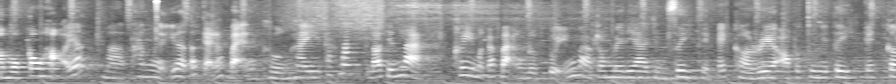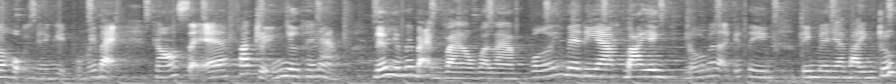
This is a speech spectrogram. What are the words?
uh, một câu hỏi á, mà thanh nghĩ là tất cả các bạn thường hay thắc mắc đó chính là khi mà các bạn được tuyển vào trong media agency thì cái career opportunity cái cơ hội nghề nghiệp của mấy bạn nó sẽ phát triển như thế nào? Nếu như mấy bạn vào và làm với media buying đối với lại cái team team media buying trước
